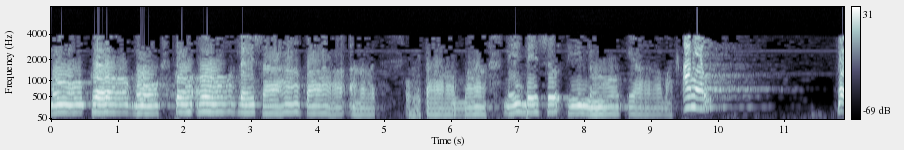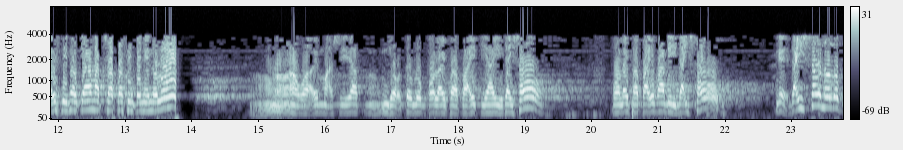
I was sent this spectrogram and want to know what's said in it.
Muga-muga oleh syafaat utama nih besok dino kiamat. Angel. Nek dino kiamat siapa sing pengen nulung? Oh, awake maksiat njok tolong polai bapak kiai dak iso. Polai bapak wali dak iso. Nggih dak iso nulung.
